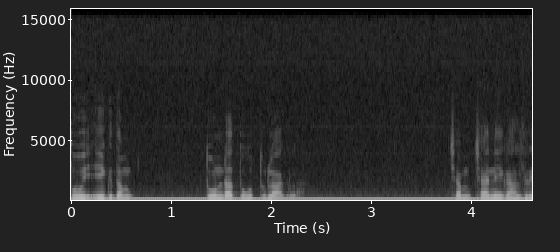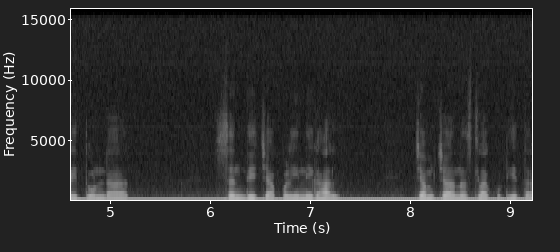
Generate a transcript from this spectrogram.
तो एकदम तोंडात ओतू लागला. चमच्याने घाल रे तोंडात. संधीच्या पळीने घाल. चमचा नसला कुठे तर.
